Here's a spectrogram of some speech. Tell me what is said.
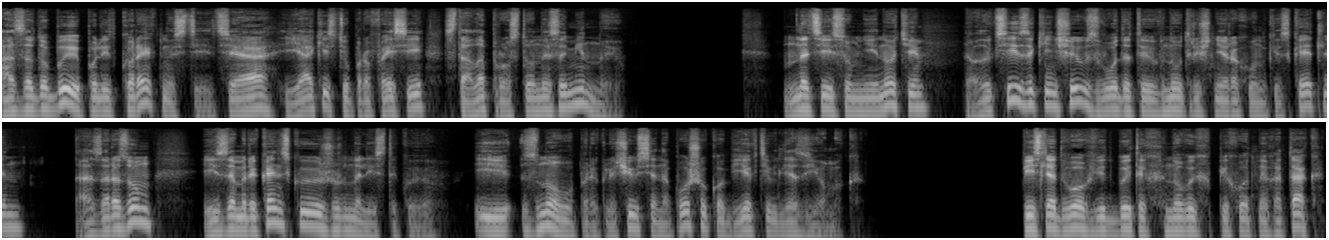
А за доби політкоректності ця якість у професії стала просто незамінною. На цій сумній ноті Олексій закінчив зводити внутрішні рахунки з Кетлін, а заразом із американською журналістикою, і знову переключився на пошук об'єктів для зйомок. Після двох відбитих нових піхотних атак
